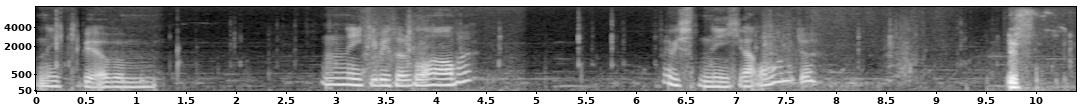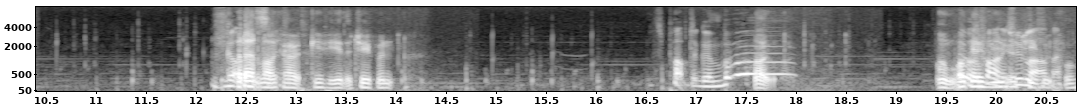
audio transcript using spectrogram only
Sneaky bit of um. Sneaky bit of lava. Very sneaky that one, wasn't it? Just, I don't like how it gives you the achievement. It's popped a gun. boom, Like, um, what Well, gave you the achievement lava. for?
